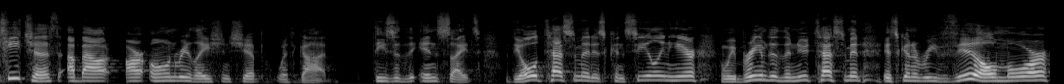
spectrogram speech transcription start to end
teach us about our own relationship with God. These are the insights. What the Old Testament is concealing here, and we bring them to the New Testament, it's going to reveal more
